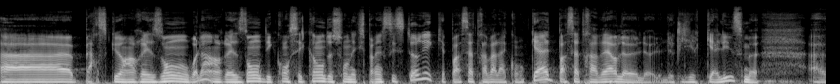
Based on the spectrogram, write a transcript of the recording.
Euh, parce qu'en raison, voilà, en raison des conséquences de son expérience historique, passé à travers la conquête, passé à travers le, cléricalisme euh,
